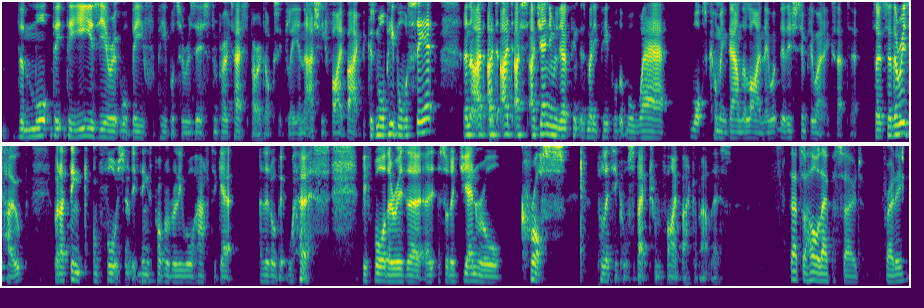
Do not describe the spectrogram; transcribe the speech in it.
the more the, the easier it will be for people to resist and protest paradoxically and actually fight back because more people will see it. And I, I, I, I genuinely don't think there's many people that will wear what's coming down the line. They, they just simply won't accept it. So so there is hope but I think unfortunately things probably will have to get a little bit worse before there is a, a sort of general cross political spectrum fight back about this. That's a whole episode, Freddie.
